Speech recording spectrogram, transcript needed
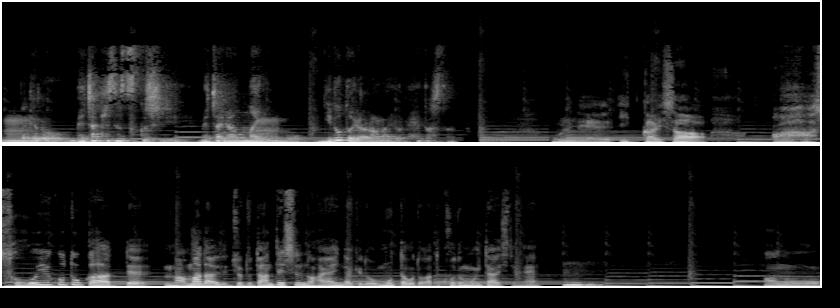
うん。だけど、めちゃ傷つくし、めちゃやんないともう二度とやらないよね、下手したら。俺ね、一回さ、ああ、そういうことかって、まあ、まだちょっと断定するの早いんだけど、思ったことがあって子供に対してね。うん。あの、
